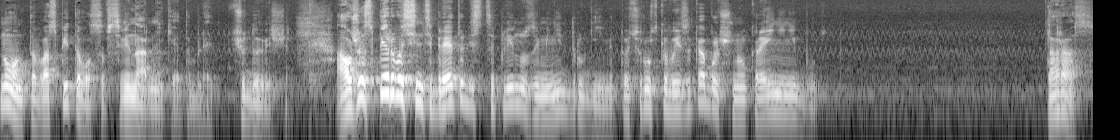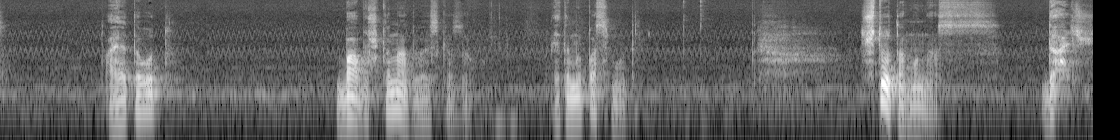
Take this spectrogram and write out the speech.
Ну, он-то воспитывался в свинарнике, это, блядь, чудовище. А уже с 1 сентября эту дисциплину заменить другими. То есть русского языка больше на Украине не будет. Тарас, а это вот бабушка надвое сказала. Это мы посмотрим. Что там у нас дальше?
